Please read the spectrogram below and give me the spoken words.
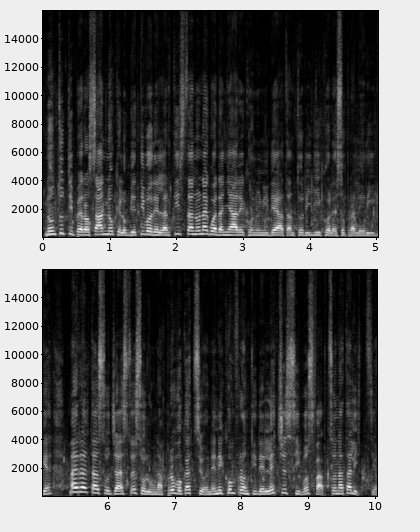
Non tutti però sanno che l'obiettivo dell'artista non è guadagnare con un'idea tanto ridicola sopra le righe, ma in realtà il suo gesto è solo una provocazione nei confronti dell'eccessivo sfarzo natalizio.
